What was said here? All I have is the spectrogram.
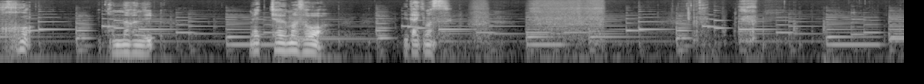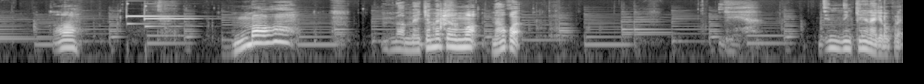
ほっこんな感じ。めっちゃうまそう。いただきます。あうまうわめちゃめちゃうまっ。なこれ。いや全然切れないけどこれ。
